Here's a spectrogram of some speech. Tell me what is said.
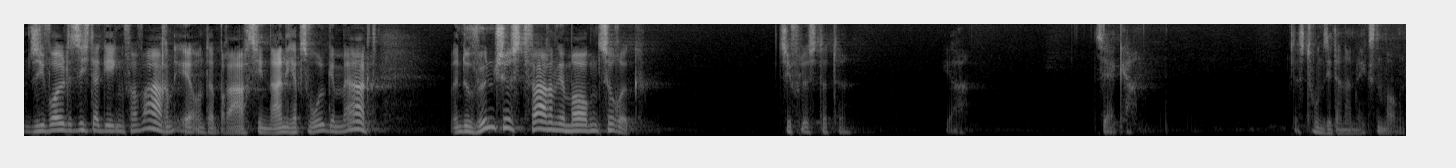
Sie wollte sich dagegen verwahren. Er unterbrach sie. Nein, ich habe es wohl gemerkt. Wenn du wünschest, fahren wir morgen zurück. Sie flüsterte, sehr gern. Das tun sie dann am nächsten Morgen.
